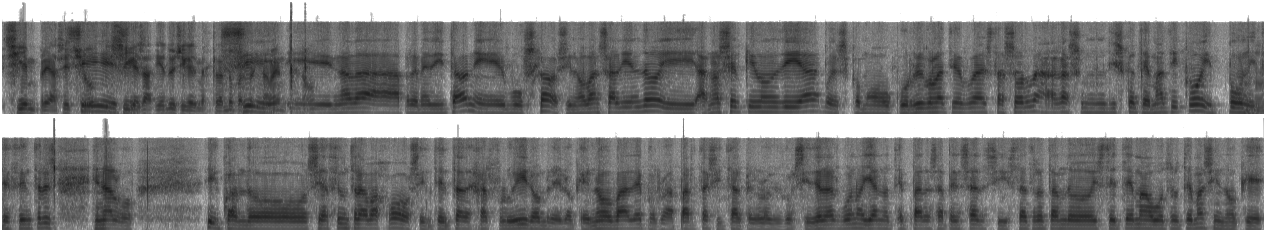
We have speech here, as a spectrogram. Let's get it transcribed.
siempre has hecho y sigues haciendo y sigues mezclando perfectamente. Y nada premeditado ni buscado, sino van saliendo y a no ser que un día, pues como ocurrió con la Tierra esta sorda, hagas un disco temático y pum, y te centres en algo y cuando se hace un trabajo se intenta dejar fluir, hombre, lo que no vale pues lo apartas y tal, pero lo que consideras bueno ya no te paras a pensar si está tratando este tema u otro tema, sino que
